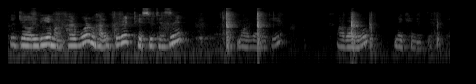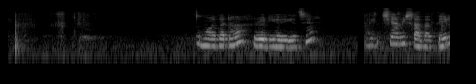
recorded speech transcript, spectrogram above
তো জল দিয়ে মাখার পর ভালো করে ঠেসে ঠেসে ময়দাটাকে আবারও মেখে নিতে হবে। তো ময়দাটা রেডি হয়ে গেছে। দিচ্ছি আমি সাদা তেল।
